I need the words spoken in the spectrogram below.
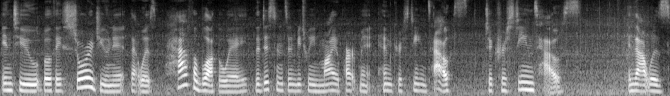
into both a storage unit that was half a block away, the distance in between my apartment and Christine's house, to Christine's house. And that was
